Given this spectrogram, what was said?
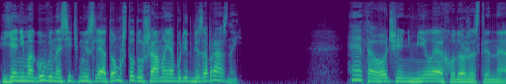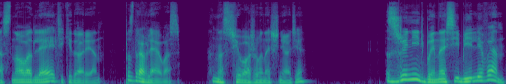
Я не могу выносить мысли о том, что душа моя будет безобразной. Это очень милая художественная основа для этики, Дориан. Поздравляю вас. Но с чего же вы начнете? С женитьбы на Сибилле Вен.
